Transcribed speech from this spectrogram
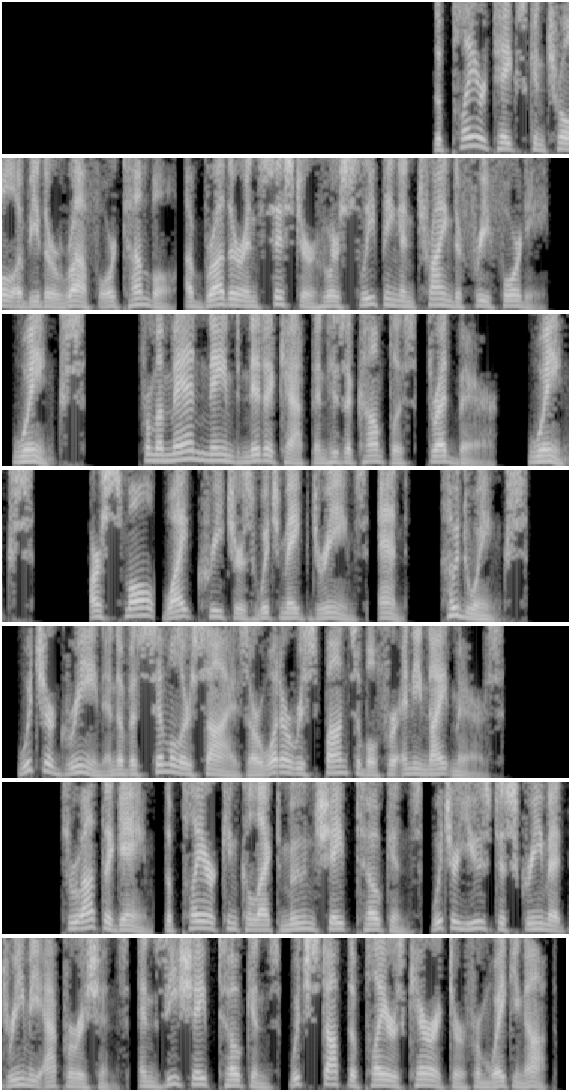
The player takes control of either Rough or Tumble, a brother and sister who are sleeping and trying to free 40 «winks» from a man named NiteKap and his accomplice, Threadbare. «Winks» are small, white creatures which make dreams, and «hoodwinks» which are green and of a similar size are what are responsible for any nightmares. Throughout the game, the player can collect moon-shaped tokens, which are used to scream at dreamy apparitions, and Z-shaped tokens, which stop the player's character from waking up.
